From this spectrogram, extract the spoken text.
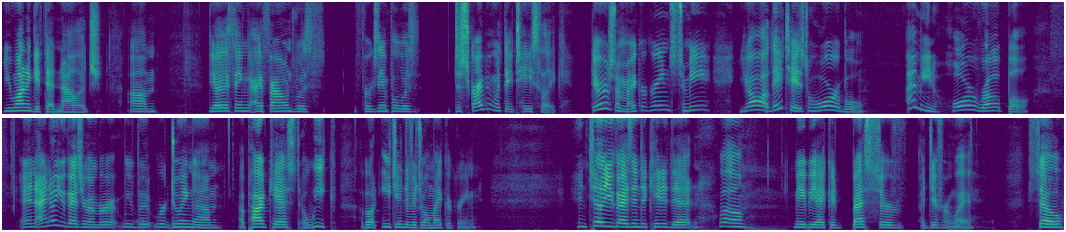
You want to get that knowledge. Um, the other thing I found was for example, was describing what they taste like. There are some microgreens to me, y'all, they taste horrible. I mean, horrible. And I know you guys remember we were doing um, a podcast a week about each individual microgreen. Until you guys indicated that, well, maybe I could best serve a different way. So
